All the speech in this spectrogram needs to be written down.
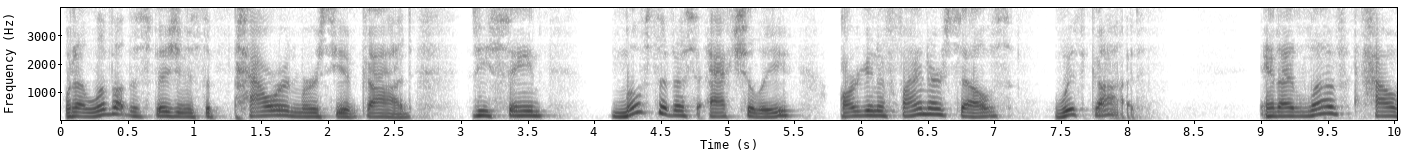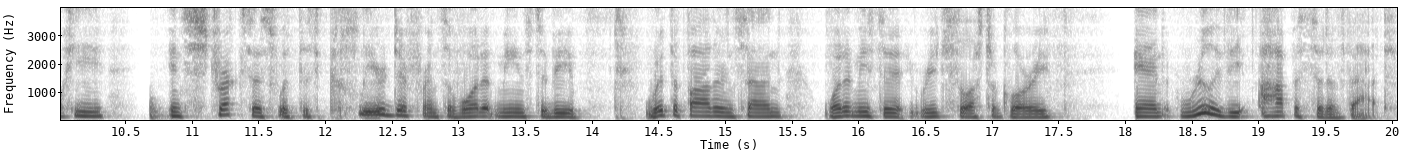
What I love about this vision is the power and mercy of God that He's saying most of us actually are going to find ourselves with God. And I love how He instructs us with this clear difference of what it means to be with the Father and Son, what it means to reach celestial glory, and really the opposite of that.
